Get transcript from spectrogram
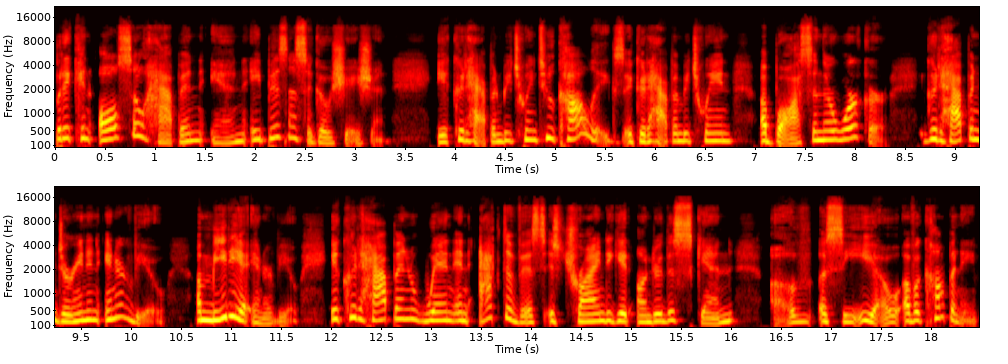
But it can also happen in a business negotiation. It could happen between two colleagues. It could happen between a boss and their worker. It could happen during an interview, a media interview. It could happen when an activist is trying to get under the skin of a CEO of a company.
